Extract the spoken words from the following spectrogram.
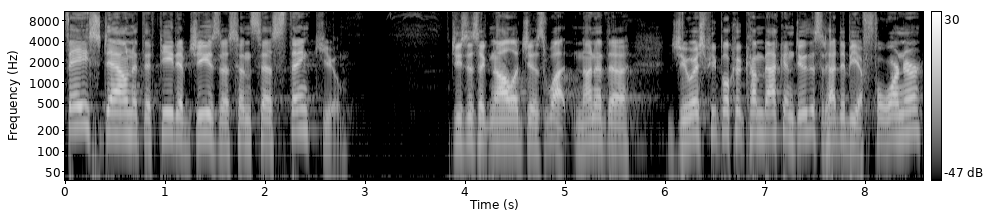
face down at the feet of Jesus and says, Thank you. Jesus acknowledges what? None of the Jewish people could come back and do this. It had to be a foreigner.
